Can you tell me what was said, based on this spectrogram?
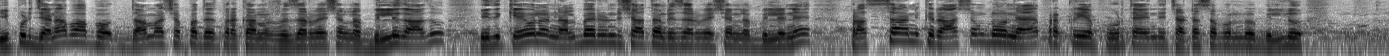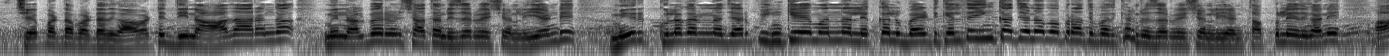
ఇప్పుడు జనాభా ప- దామాషా పద్ధతి ప్రకారం రిజర్వేషన్ల బిల్లు కాదు. ఇది కేవలం నలభై రెండు శాతం రిజర్వేషన్ల బిల్లునే. ప్రస్తుతానికి రాష్ట్రంలో న్యాయ ప్రక్రియ పూర్తయింది. చట్టసభల్లో బిల్లు చేపట్టబడ్డది కాబట్టి దీని ఆధారంగా మీరు నలభై రెండు శాతం రిజర్వేషన్లు ఇవ్వండి. మీరు కులగణన జరిపి ఇంకేమన్నా లెక్కలు బయటకు వెళ్తే ఇంకా జనాభా ప్రాతిపదికన రిజర్వేషన్లు ఇవ్వండి. తప్పులేదు కానీ ఆ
